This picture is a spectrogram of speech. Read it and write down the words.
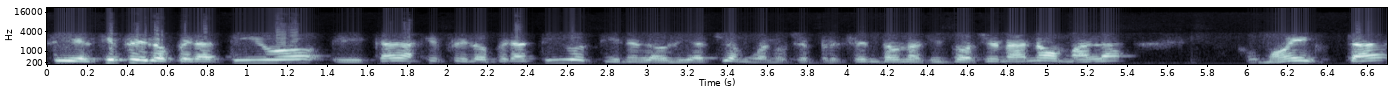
Sí, el jefe del operativo, eh, cada jefe del operativo tiene la obligación cuando se presenta una situación anómala como esta,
